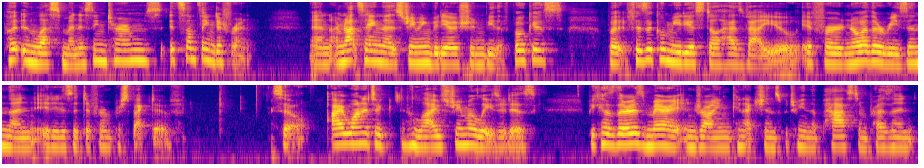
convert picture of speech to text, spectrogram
Put in less menacing terms, it's something different. And I'm not saying that streaming video shouldn't be the focus, but physical media still has value, if for no other reason than it is a different perspective. So I wanted to live stream a Laserdisc because there is merit in drawing connections between the past and present,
